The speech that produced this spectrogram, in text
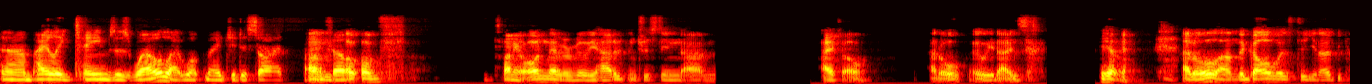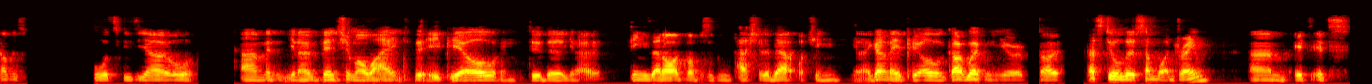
um, A League teams as well? Like, what made you decide? Um, I've, it's funny. I never really had an interest in um, AFL at all early days. Yeah, at all. Um, the goal was to you know become a sports physio or um, and you know venture my way into the EPL and do the you know things that I've obviously been passionate about watching you know going to EPL or go working in Europe. So that's still the somewhat dream. Um, it, it's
